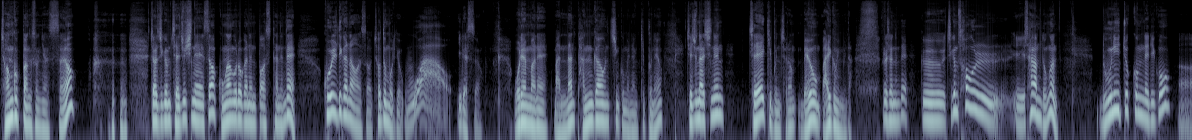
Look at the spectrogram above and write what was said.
전국 방송이었어요? 저 지금 제주 시내에서 공항으로 가는 버스 탔는데 골디가 나와서 저도 모르게 wow 이랬어요. 오랜만에 만난 반가운 친구 마냥 기쁘네요. 제주 날씨는 제 기분처럼 매우 맑음입니다. 그러셨는데 그 지금 서울 이 상암동은 눈이 조금 내리고 어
